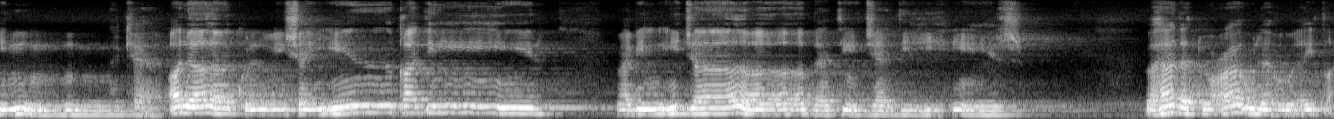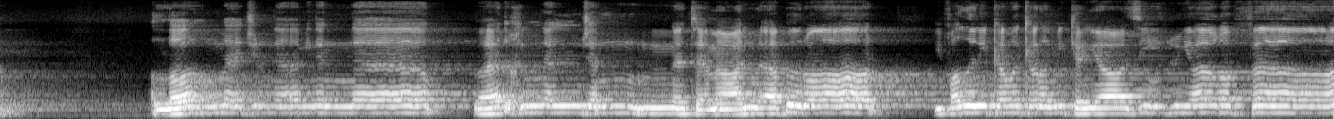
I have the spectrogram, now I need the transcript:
إنك على كل شيء قدير. وبالإجابة جدير. وهذا الدعاء له أيضا. اللهم أجرنا من النار وأدخلنا الجنة مع الأبرار. بفضلك وكرمك يا عزيز يا غفار.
